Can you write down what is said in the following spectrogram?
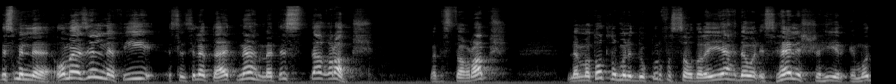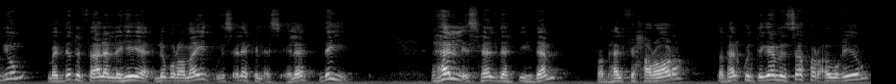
بسم الله. وما زلنا في السلسلة بتاعتنا ما تستغربش. ما تستغربش. لما تطلب من الدكتور في الصيدلية دواء الاسهال الشهير إيموديوم مادته الفعالة اللي هي ليبراميد ويسألك الأسئلة دي. هل الإسهال ده فيه دم؟ طب هل في حرارة؟ طب هل كنت جاي من سفر أو غيره؟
